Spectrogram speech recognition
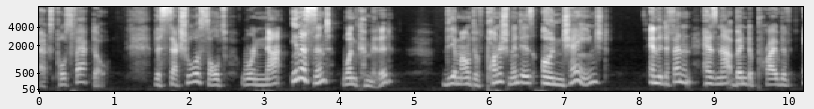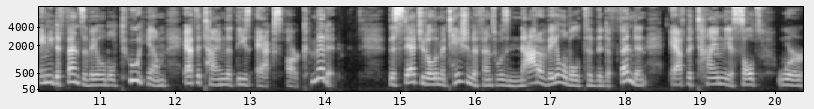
ex post facto. The sexual assaults were not innocent when committed, the amount of punishment is unchanged, and the defendant has not been deprived of any defense available to him at the time that these acts are committed the statute of limitation defense was not available to the defendant at the time the assaults were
